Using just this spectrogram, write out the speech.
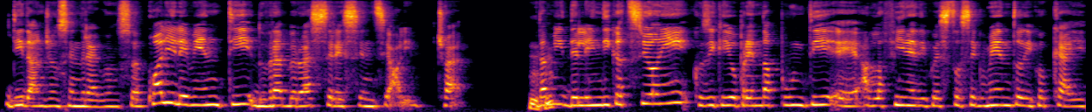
di Dungeons and Dragons, quali elementi dovrebbero essere essenziali? Cioè, dammi Mhm. delle indicazioni così che io prenda appunti e alla fine di questo segmento dico ok,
